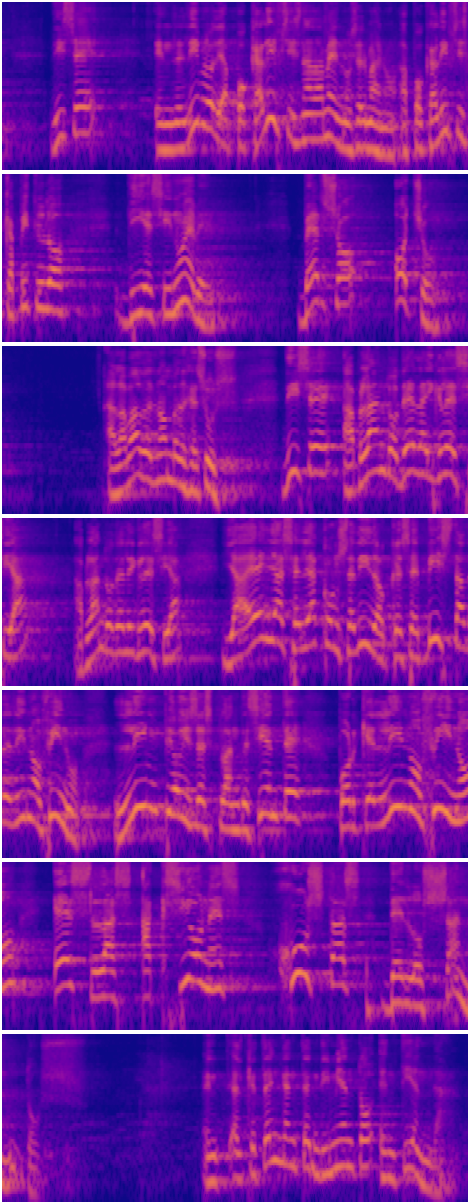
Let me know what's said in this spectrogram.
Dice en el libro de Apocalipsis, nada menos, hermano. Apocalipsis capítulo 19 verso 8. Alabado el nombre de Jesús. Dice, hablando de la iglesia, hablando de la iglesia, y a ella se le ha concedido que se vista de lino fino, limpio y resplandeciente, porque el lino fino es las acciones justas de los santos. El que tenga entendimiento entienda.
